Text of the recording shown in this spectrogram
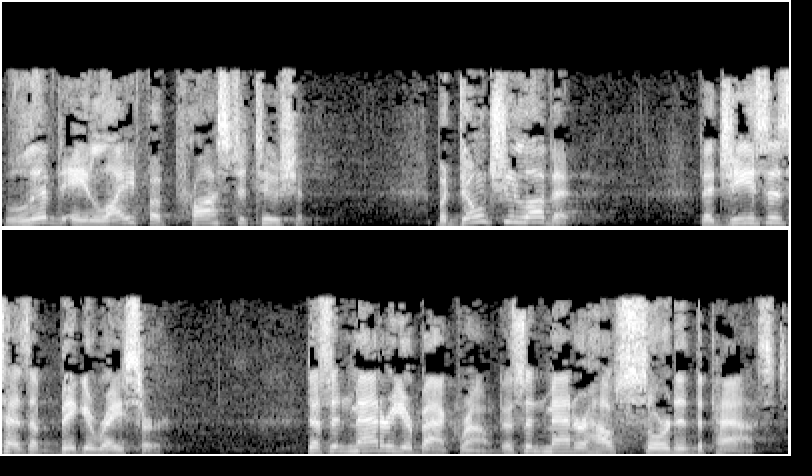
lived a life of prostitution. But don't you love it that Jesus has a big eraser? Doesn't matter your background. Doesn't matter how sordid the past.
